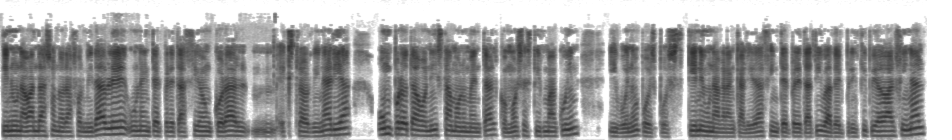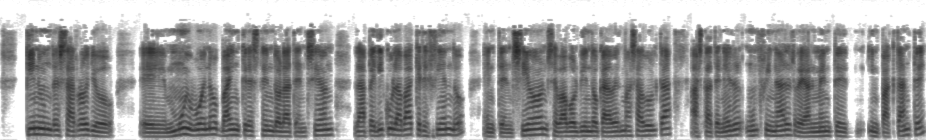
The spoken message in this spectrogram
Tiene una banda sonora formidable, una interpretación coral mm, extraordinaria, un protagonista monumental como es Steve McQueen y bueno, pues pues tiene una gran calidad interpretativa del principio al final, tiene un desarrollo eh, muy bueno, va increciendo la tensión, la película va creciendo en tensión, se va volviendo cada vez más adulta hasta tener un final realmente impactante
